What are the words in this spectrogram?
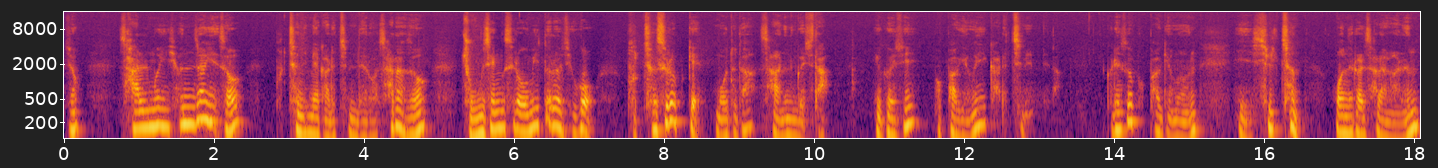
그죠? 삶의 현장에서 부처님의 가르침대로 살아서 중생스러움이 떨어지고 부처스럽게 모두 다 사는 것이다. 이것이 법화경의 가르침입니다. 그래서 법화경은 이 실천, 오늘을 살아가는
